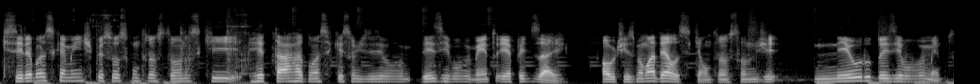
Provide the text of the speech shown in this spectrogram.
que seria basicamente pessoas com transtornos que retardam essa questão de desenvolvimento e aprendizagem. Autismo é uma delas, que é um transtorno de neurodesenvolvimento,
